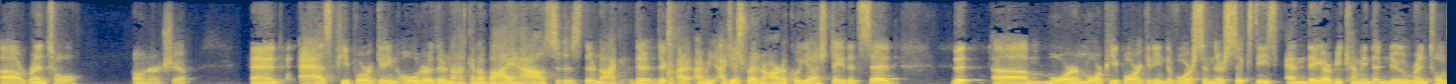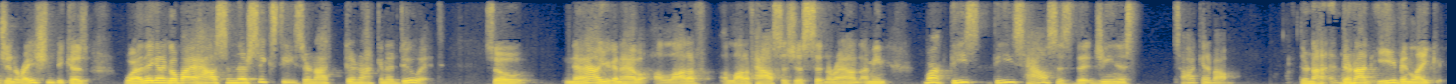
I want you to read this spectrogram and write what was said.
uh, rental ownership, and as people are getting older, they're not going to buy houses. They're not. They're. they're I, I, mean, I just read an article yesterday that said that um, more and more people are getting divorced in their 60s, and they are becoming the new rental generation because why are they going to go buy a house in their 60s? They're not. They're not going to do it. So now you're going to have a lot of a lot of houses just sitting around. I mean, Mark, these these houses that Gene is talking about, they're not they're not even like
